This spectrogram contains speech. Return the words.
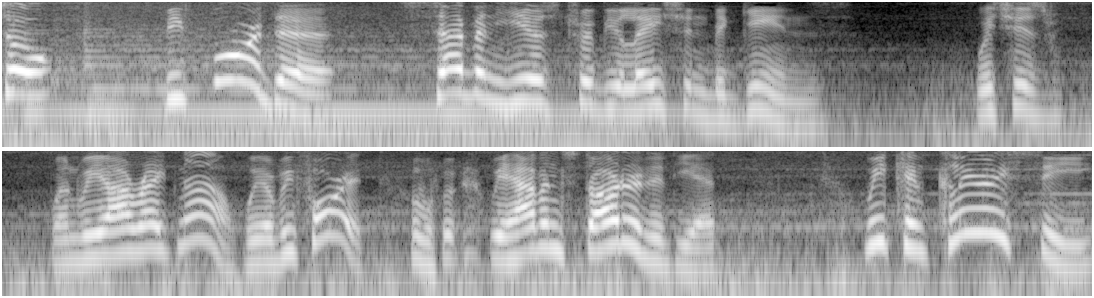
So, before the seven years tribulation begins, which is when we are right now, we are before it, we haven't started it yet, we can clearly see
